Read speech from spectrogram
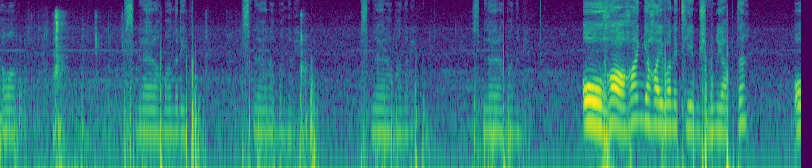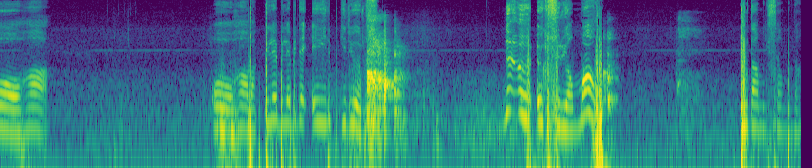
Tamam. Bismillahirrahmanirrahim. Bismillahirrahmanirrahim. Bismillahirrahmanirrahim. Bismillahirrahmanirrahim. Oha hangi hayvan eti yemiş bunu yaptı? Oha. Oha bak bile bile bir de eğilip giriyoruz. Ne ö öksürüyor mal? Buradan mı gitsem buradan?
